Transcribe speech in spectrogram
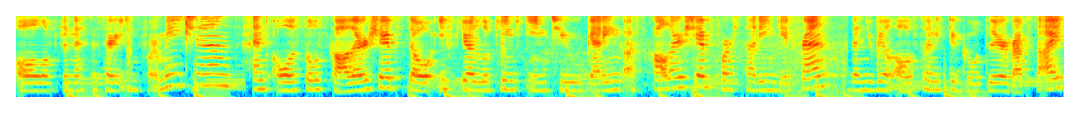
all of the necessary informations and also scholarships. So if you're looking into getting a scholarship for studying in France, then you will also need to go to their website.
